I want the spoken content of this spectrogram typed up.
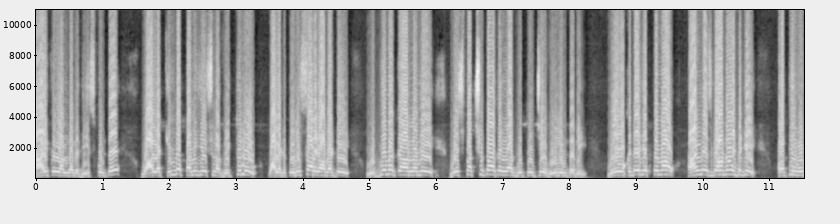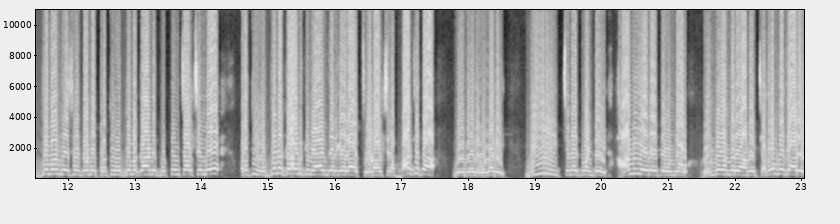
నాయకులందరినీ తీసుకుంటే వాళ్ళ కింద పనిచేసిన వ్యక్తులు వాళ్ళకి తెలుస్తారు కాబట్టి ఉద్యమకారులని నిష్పక్షపాతంగా గుర్తించే వీలుంటది. మేము ఒకటే చెప్తున్నాం కాంగ్రెస్ గవర్నమెంట్కి ప్రతి ఉద్యమం చేసినటువంటి ప్రతి ఉద్యమకారుని గుర్తించాల్సిందే ప్రతి ఉద్యమకారుడికి న్యాయం జరిగేలా చూడాల్సిన బాధ్యత మీ మీద ఉన్నది. మీరు ఇచ్చినటువంటి హామీ ఏదైతే ఉందో రెండు వందల యాభై చదరపు గజాలు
